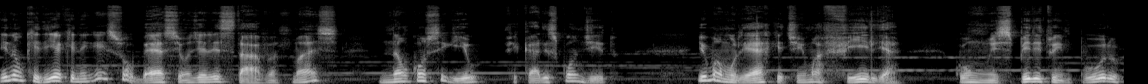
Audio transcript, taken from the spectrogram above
e não queria que ninguém soubesse onde ele estava, mas não conseguiu ficar escondido. E uma mulher que tinha uma filha com um espírito impuro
